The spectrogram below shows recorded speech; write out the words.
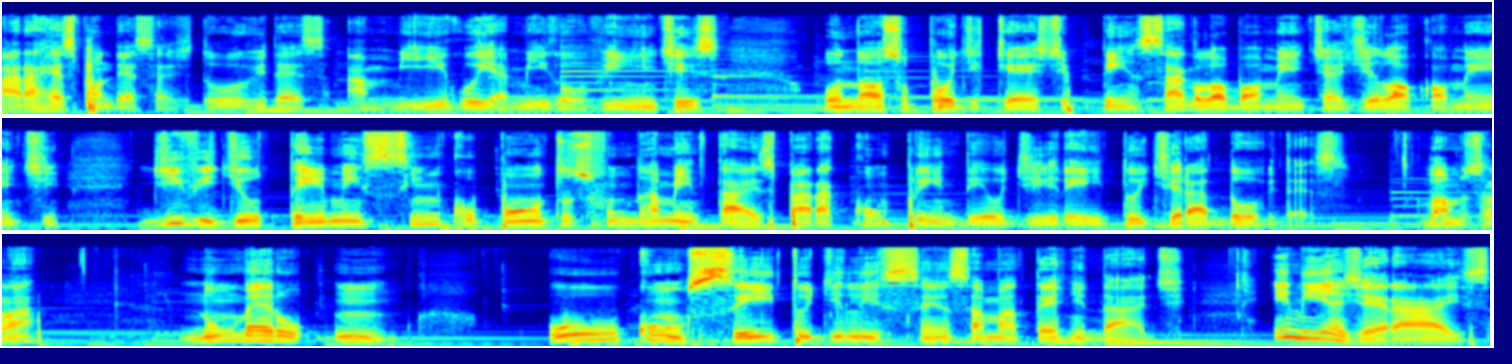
Para responder essas dúvidas, amigo e amiga ouvintes, o nosso podcast Pensar Globalmente, Agir Localmente dividiu o tema em cinco pontos fundamentais para compreender o direito e tirar dúvidas. Vamos lá? Número 1. Um, o conceito de licença maternidade. Em linhas gerais,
